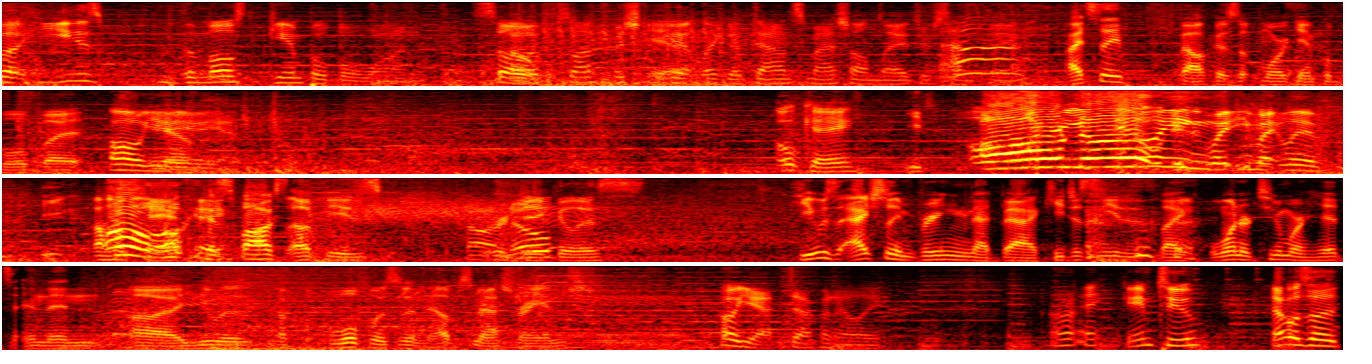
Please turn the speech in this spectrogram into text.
but he is the most gimpable one. So Oh, if Sunfish can yeah. get like a down smash on ledge or something. I'd say Falco's more gimpable, but oh, you yeah, know. yeah, yeah. Okay. You- Oh, you no! doing? Wait, he might live. He- Oh, okay. His Fox up is Oh, nope. ridiculous. He was actually bringing that back. He just needed like one or two more hits, and then uh, he was Wolf was in up smash range. Oh yeah, definitely. All right, game two. That was a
